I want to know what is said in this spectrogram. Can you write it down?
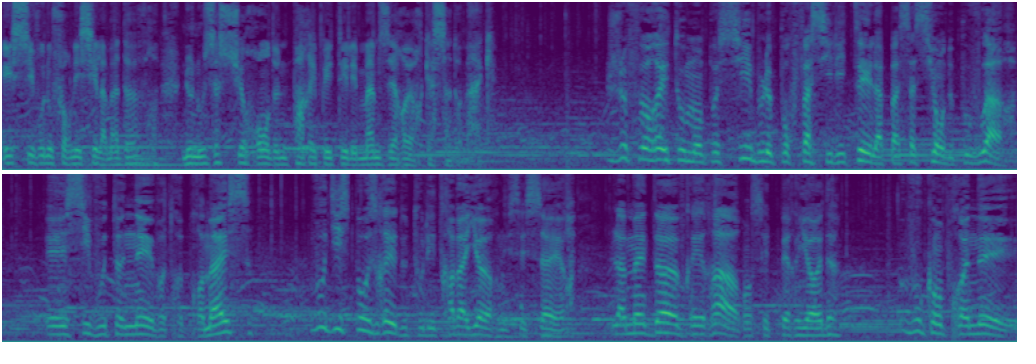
Et si vous nous fournissez la main-d'œuvre, nous nous assurerons de ne pas répéter les mêmes erreurs qu'à Saint-Domingue. Je ferai tout mon possible pour faciliter la passation de pouvoir. Et si vous tenez votre promesse, vous disposerez de tous les travailleurs nécessaires. La main-d'œuvre est rare en cette période. Vous comprenez,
